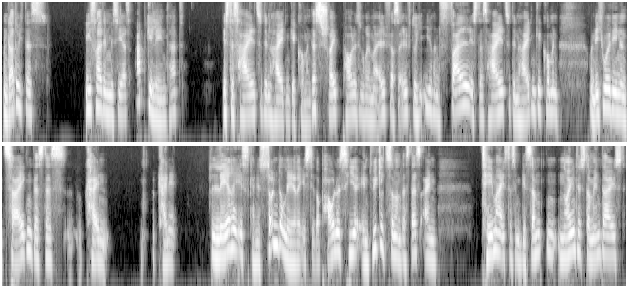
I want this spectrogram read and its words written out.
Und dadurch, dass Israel den Messias abgelehnt hat, ist das Heil zu den Heiden gekommen. Das schreibt Paulus in Römer 11, Vers 11. Durch ihren Fall ist das Heil zu den Heiden gekommen. Und ich wollte Ihnen zeigen, dass das kein, keine Lehre ist, keine Sonderlehre ist, die der Paulus hier entwickelt, sondern dass das ein Thema ist, das im gesamten Neuen Testament da ist.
